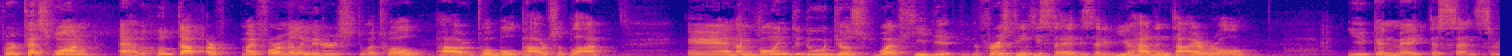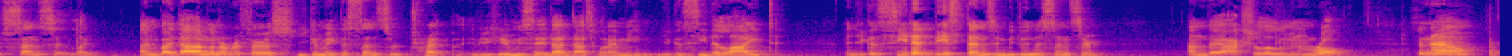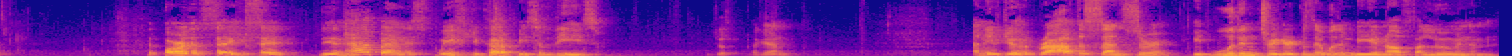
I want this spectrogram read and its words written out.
For test one, I have hooked up our, my 4 millimeters to a 12, power, 12 volt power supply and I'm going to do just what he did. The first thing he said is that if you had the entire roll, you can make the sensor sense it. Like and by that, I'm going to refer you can make the sensor trip. If you hear me say that, that's what I mean. You can see the light, and you can see the distance in between the sensor and the actual aluminum roll. So now, the part that say, he said didn't happen is if you cut a piece of these, just again, and if you grab the sensor, it wouldn't trigger because there wouldn't be enough aluminum.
